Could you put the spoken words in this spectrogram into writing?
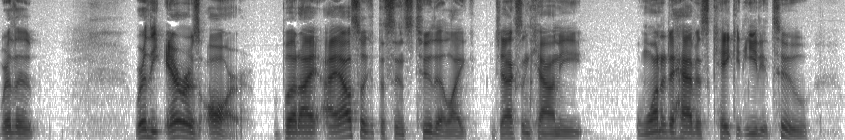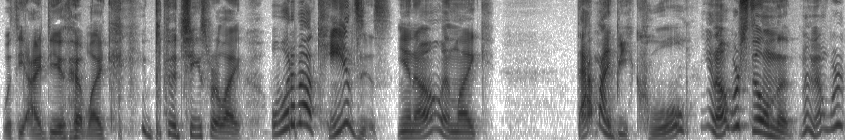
where the where the errors are but i i also get the sense too that like jackson county wanted to have his cake and eat it too with the idea that like the chiefs were like well what about kansas? You know? And like that might be cool. You know we're still in the you know we're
